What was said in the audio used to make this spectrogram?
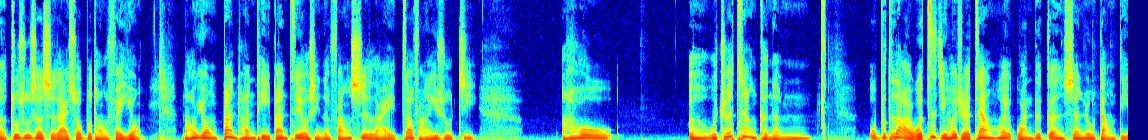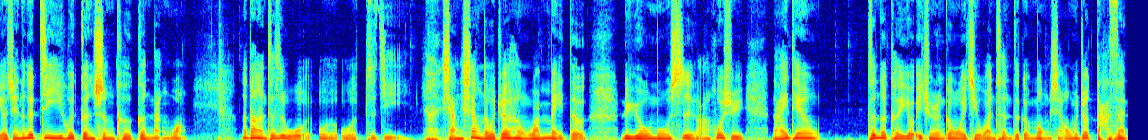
呃，住宿设施来收不同的费用，然后用半团体、半自由行的方式来造访艺术季，然后，呃，我觉得这样可能我不知道哎，我自己会觉得这样会玩得更深入当地，而且那个记忆会更深刻、更难忘。那当然，这是我我我自己 想象的，我觉得很完美的旅游模式啦。或许哪一天。真的可以有一群人跟我一起完成这个梦想，我们就打散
